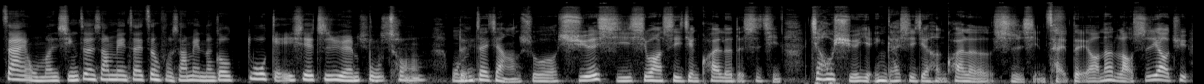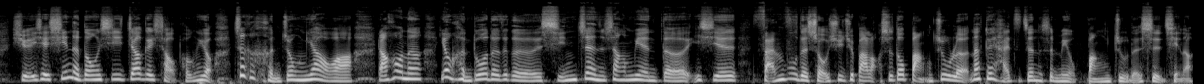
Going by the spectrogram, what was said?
在我们行政上面，在政府上面能够多给一些资源补充。我们在讲说学习，希望是一件快乐的事情，教学也应该是一件很快乐的事情才对啊。那老师要去学一些新的东西，教给小朋友，这个很重要啊。然后呢，用很多的这个行政上面的一些繁复的手续去把老师师都绑住了，那对孩子真的是没有帮助的事情了。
